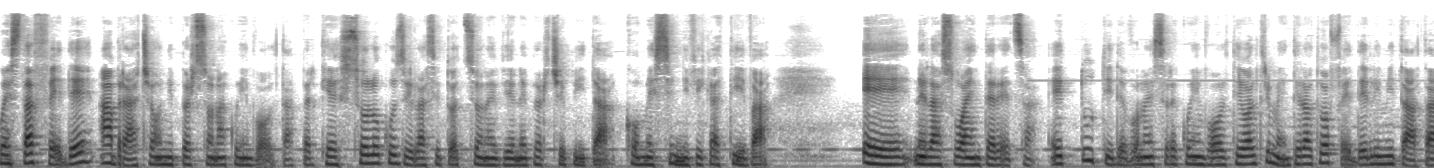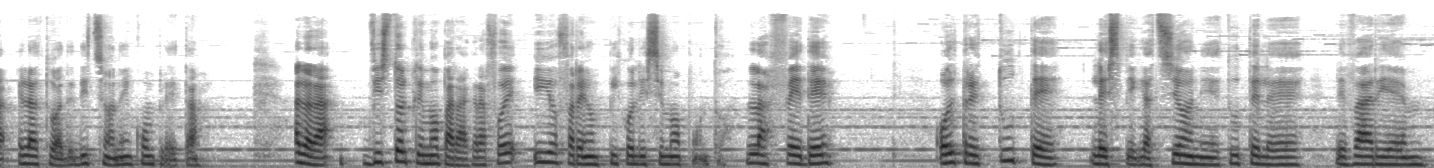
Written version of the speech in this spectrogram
questa fede abbraccia ogni persona coinvolta perché solo così la situazione viene percepita come significativa e nella sua interezza e tutti devono essere coinvolti o altrimenti la tua fede è limitata e la tua dedizione incompleta. Allora, visto il primo paragrafo, io farei un piccolissimo appunto. La fede, oltre tutte le spiegazioni e tutte le, le varie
